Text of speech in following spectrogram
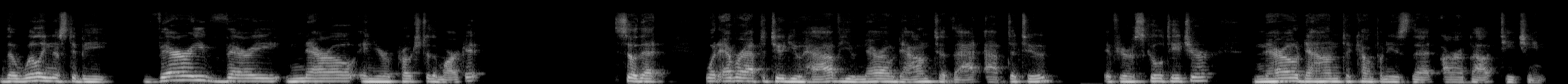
the willingness to be very, very narrow in your approach to the market so that whatever aptitude you have, you narrow down to that aptitude. If you're a school teacher, narrow down to companies that are about teaching.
